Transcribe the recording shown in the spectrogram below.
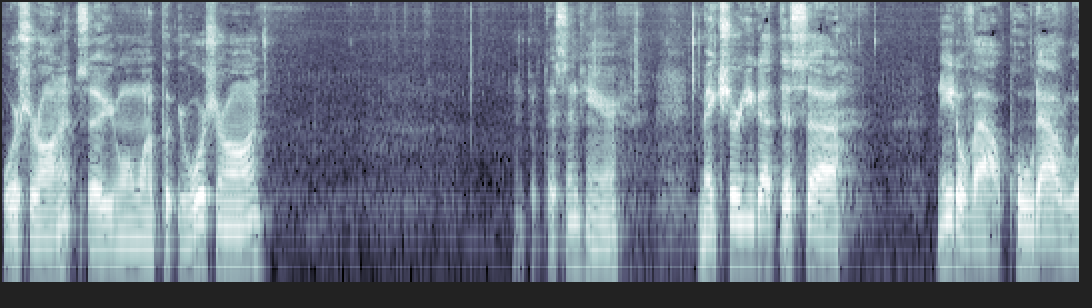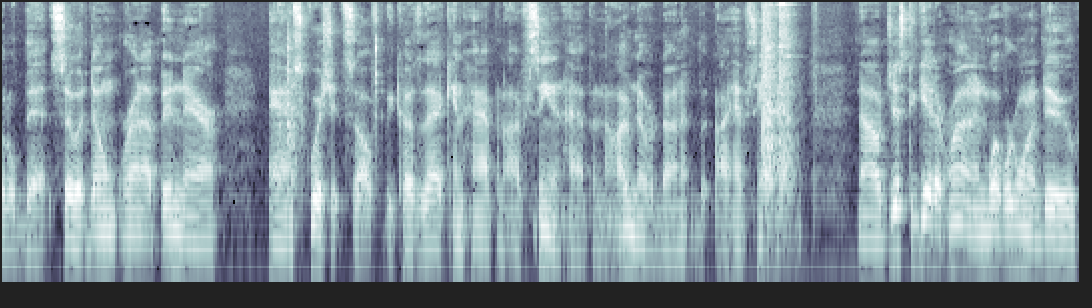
washer on it, so you're going to want to put your washer on. Put this in here. Make sure you got this uh, needle valve pulled out a little bit so it don't run up in there and squish itself because that can happen. I've seen it happen. Now I've never done it but I have seen it happen. Now just to get it running what we're going to do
